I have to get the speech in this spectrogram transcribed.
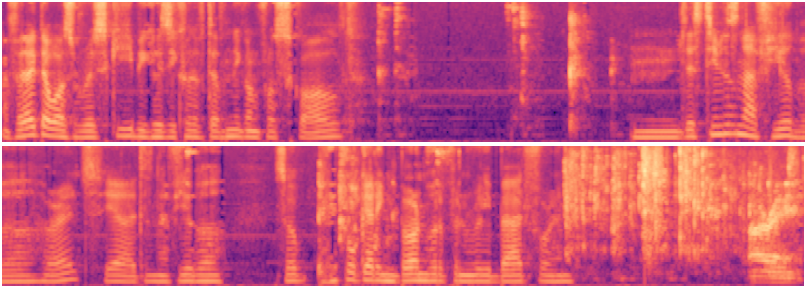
I feel like that was risky because he could have definitely gone for Scald. Mm, this team doesn't have heal bell, right? Yeah, it doesn't have heal bell. So Hippo getting burned would have been really bad for him. Alright.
